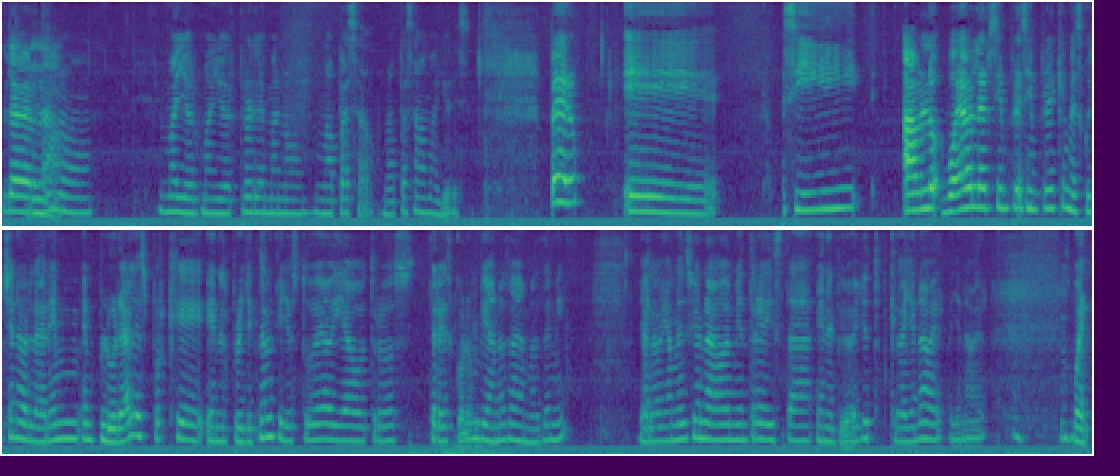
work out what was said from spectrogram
la verdad, No. no. Mayor, mayor problema no, no ha pasado. No ha pasado mayores. Pero, eh, sí hablo, voy a hablar siempre, siempre que me escuchen hablar en, en plural, es porque en el proyecto en el que yo estuve había otros tres colombianos además de mí. Ya lo había mencionado en mi entrevista en el video de YouTube, que vayan a ver, vayan a ver. Bueno,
